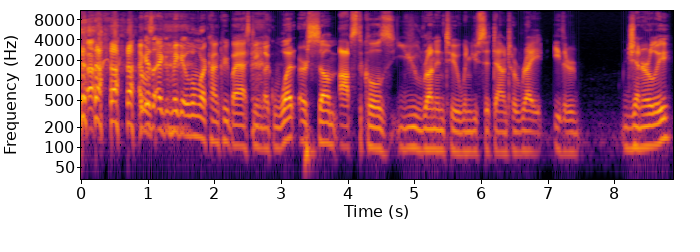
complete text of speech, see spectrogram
Uh, I guess I could make it a little more concrete by asking, like, what are some obstacles you run into when you sit down to write, either generally,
